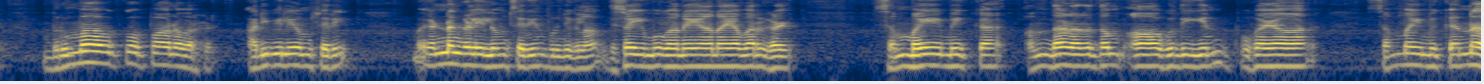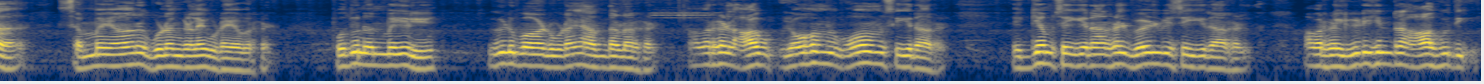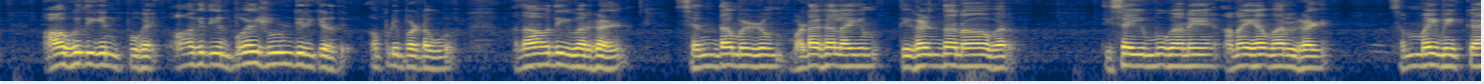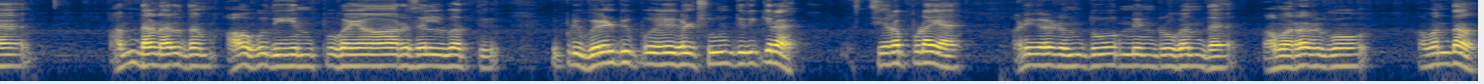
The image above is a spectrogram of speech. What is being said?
பிரம்மாவுக்கு ஒப்பானவர்கள். அறிவிலும் சரி எண்ணங்களிலும் சரின்னு புரிஞ்சுக்கலாம். திசை முகனை செம்மை மிக்க அந்தனர்தம் ஆகுதியின் புகையார். செம்மை மிக்கன்னா செம்மையான குணங்களை உடையவர்கள். பொது நன்மையில் ஈடுபாடுடைய அந்தணர்கள். அவர்கள் ஆகு யோகம் ஓமம் செய்கிறார்கள். யஜ்யம் செய்கிறார்கள் வேள்வி செய்கிறார்கள். அவர்கள் இடுகின்ற ஆகுதி ஆகுதியின் புகை ஆகுதியின் புகை சூழ்ந்திருக்கிறது. அப்படிப்பட்ட ஊர் அதாவது இவர்கள் செந்தமிழும் வடகலையும் திகழ்ந்த நாவர் திசைமுகனே அனையவர்கள் செம்மை மிக்க அந்தணர்தம் ஆகுதியின் புகையாறு செல்வத்து. இப்படி வேள்வி புகைகள் சூழ்ந்திருக்கிற சிறப்புடைய அணிகெழுந்தூர் நின்றுகந்த அமரர்கோ அவன்தான்.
